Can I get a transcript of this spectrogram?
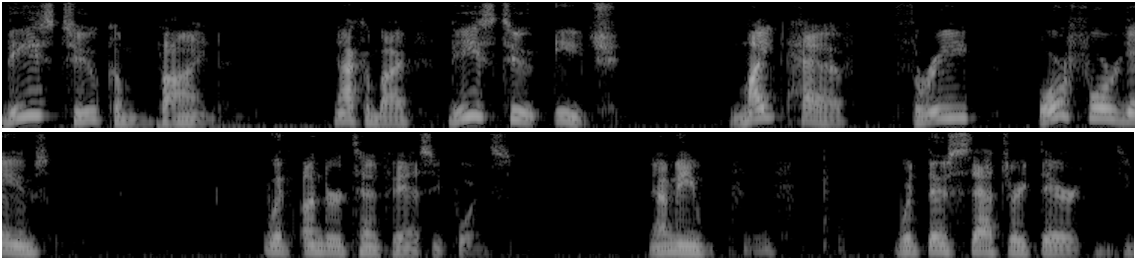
these two combined, not combined, these two each might have three or four games with under 10 fantasy points. I mean, with those stats right there, you,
